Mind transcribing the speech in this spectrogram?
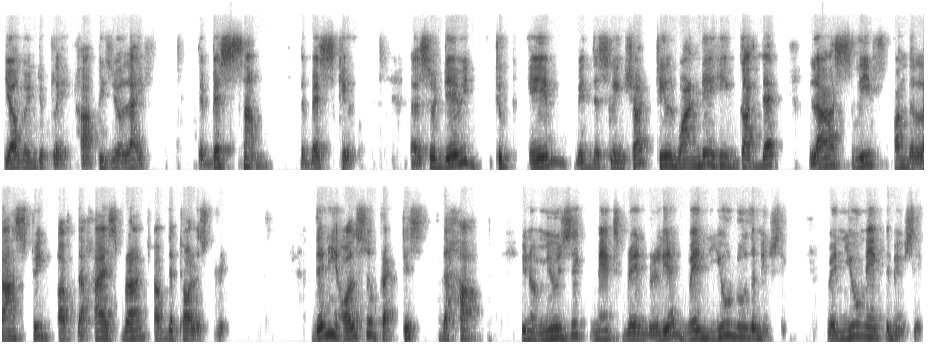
you're going to play. Harp is your life, the best sound, the best skill. Uh, so David took aim with the slingshot till one day he got that last leaf on the last twig of the highest branch of the tallest tree. Then he also practiced the harp. You know, music makes brain brilliant when you do the music, when you make the music,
